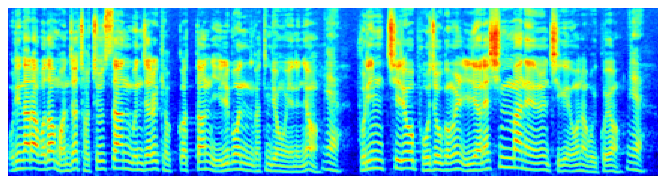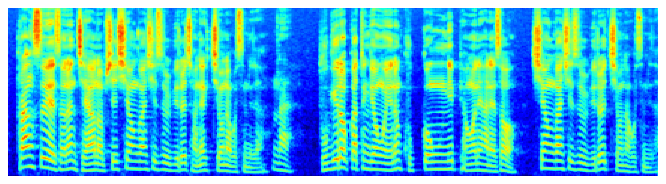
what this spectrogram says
우리나라보다 먼저 저출산 문제를 겪었던 일본 같은 경우에는요. 예. 불임 치료 보조금을 1년에 10만 엔을 지원하고 있고요. 예. 프랑스에서는 제한 없이 시험관 시술비를 전액 지원하고 있습니다. 네. 북유럽 같은 경우에는 국공립 병원에 한해서 시험관 시술비를 지원하고 있습니다.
